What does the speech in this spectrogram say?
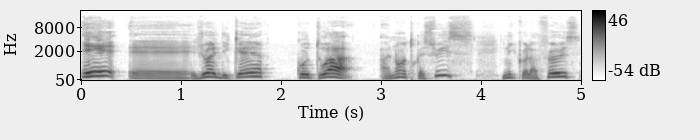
Et Joël Dicker côtoie un autre Suisse, Nicolas Feuss,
